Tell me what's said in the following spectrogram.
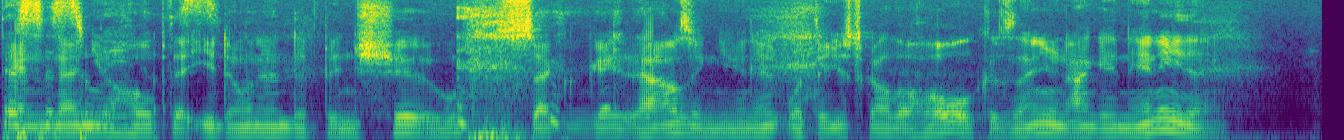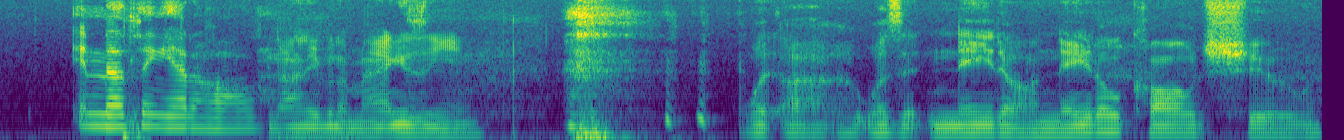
That's and then the you hope that you don't end up in SHU, segregated housing unit, what they used to call the hole, because then you're not getting anything, and nothing at all. not even a magazine. What uh, was it? NATO. NATO called SHU,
